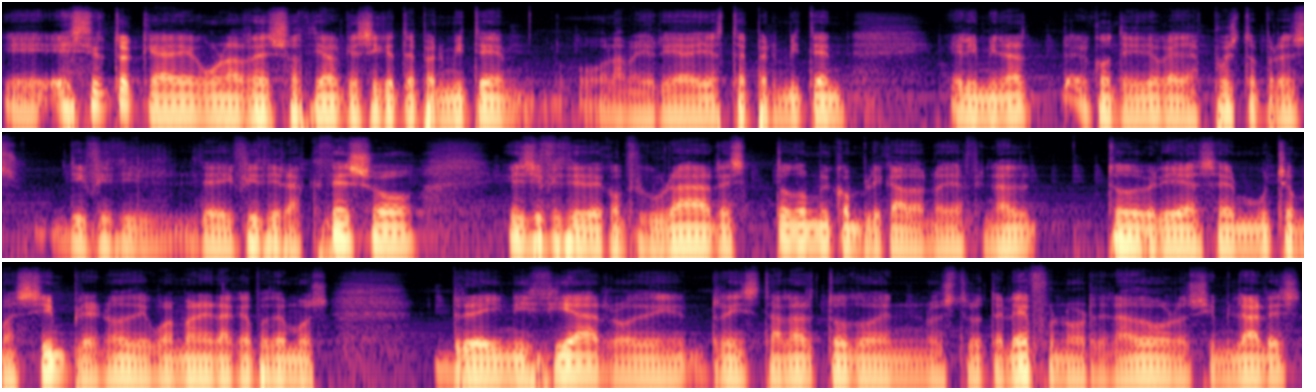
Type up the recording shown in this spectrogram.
Eh, es cierto que hay alguna red social que sí que te permite, o la mayoría de ellas te permiten eliminar el contenido que hayas puesto, pero es difícil, de difícil acceso, es difícil de configurar, es todo muy complicado, ¿no? Y al final todo debería ser mucho más simple, ¿no? De igual manera que podemos reiniciar o de reinstalar todo en nuestro teléfono, ordenador o similares,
